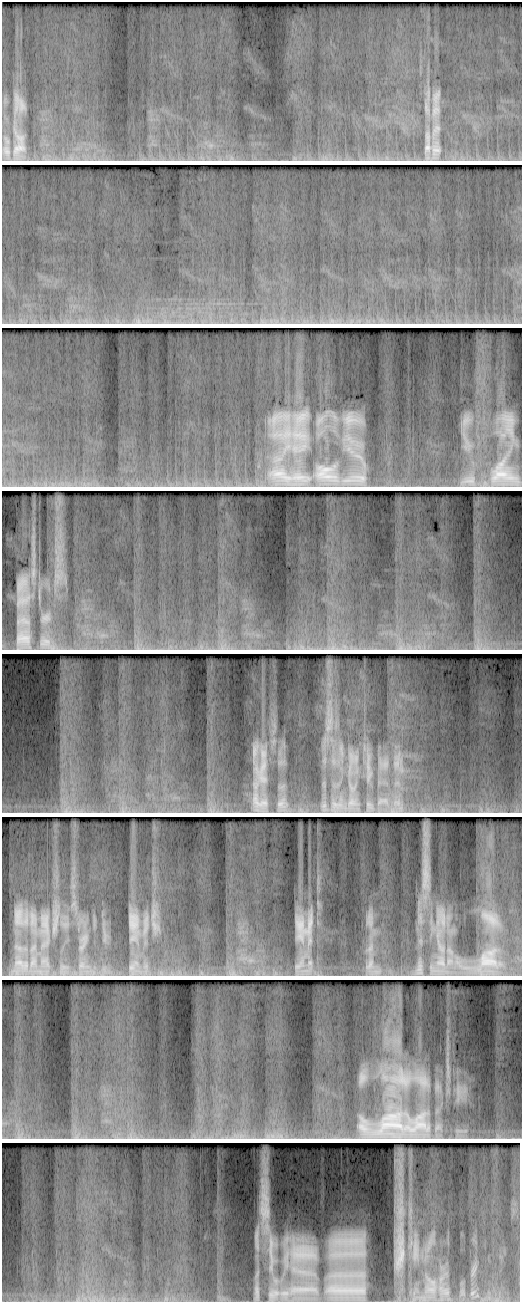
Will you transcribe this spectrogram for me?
Oh god. Stop it! I hate all of you. You flying bastards. Okay, so this isn't going too bad then. Now that I'm actually starting to do damage. Damn it. But I'm missing out on a lot of a lot, a lot of XP. Let's see what we have. Uh, Cane Metal Hearth, while breaking things.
